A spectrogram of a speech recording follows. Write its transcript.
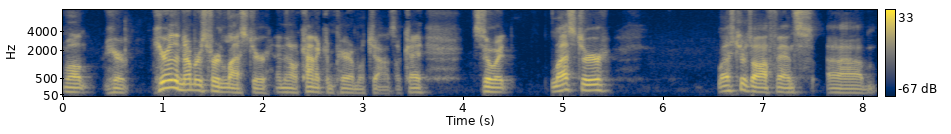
Well, here here are the numbers for Lester, and then I'll kind of compare them with Johns. Okay, so it Lester Lester's offense. Um,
